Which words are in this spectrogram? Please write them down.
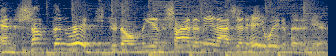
And something registered on the inside of me, and I said, hey, wait a minute here.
